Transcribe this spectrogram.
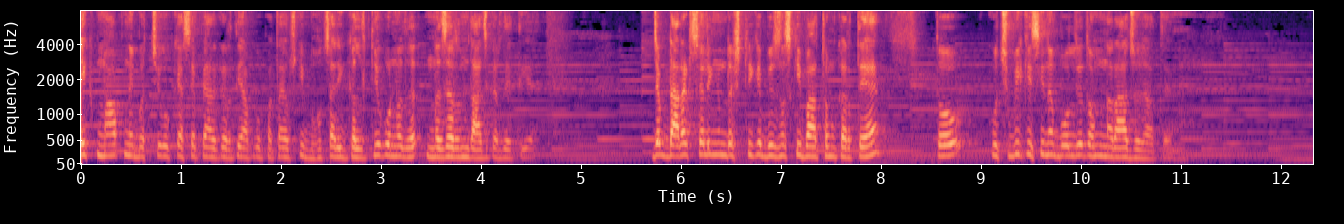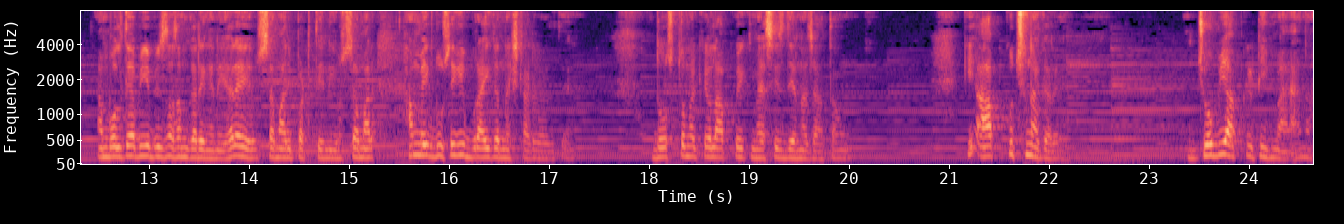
एक माँ अपने बच्चे को कैसे प्यार करती है, आपको पता है, उसकी बहुत सारी गलतियों को नज़रअंदाज कर देती है। जब डायरेक्ट सेलिंग इंडस्ट्री के बिज़नेस की बात हम करते हैं तो कुछ भी किसी ने बोल दिया तो हम नाराज़ हो जाते हैं। हम बोलते हैं, अब ये बिज़नेस हम करेंगे नहीं। अरे, उससे हमारी पटती नहीं, उससे हमारे हम एक दूसरे की बुराई करना स्टार्ट कर देते हैं। दोस्तों, मैं केवल आपको एक मैसेज देना चाहता हूँ कि आप कुछ ना करें। जो भी आपकी टीम में आया ना,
